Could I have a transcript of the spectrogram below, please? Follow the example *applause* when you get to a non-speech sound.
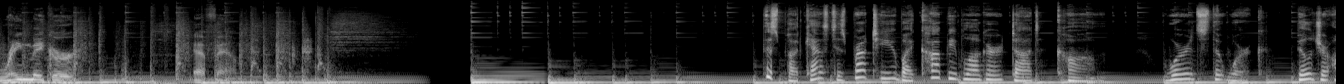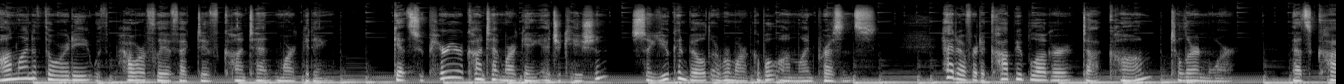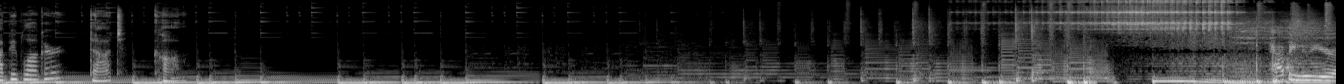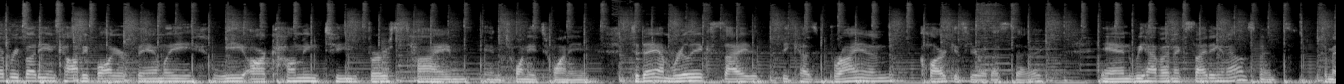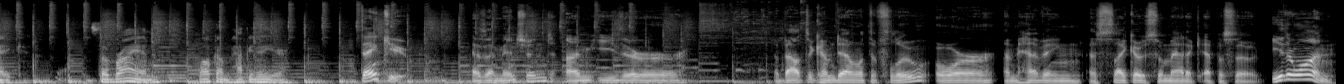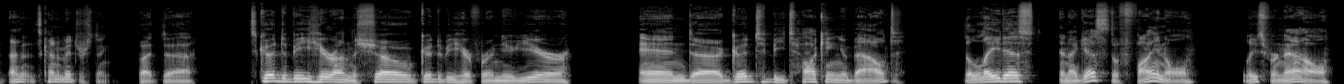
Rainmaker FM. This podcast is brought to you by copyblogger.com. Words that work. Build your online authority with powerfully effective content marketing. Get superior content marketing education so you can build a remarkable online presence. Head over to copyblogger.com to learn more. That's copyblogger.com. Happy New Year, everybody in Copyblogger family. We are coming to you first time in 2020. Today, I'm really excited because Brian Clark is here with us today, and we have an exciting announcement to make. So, Brian, welcome. Happy New Year. Thank you. As I mentioned, I'm either about to come down with the flu or I'm having a psychosomatic episode. Either one. It's kind of interesting. But uh, it's good to be here on the show. Good to be here for a new year. And uh, good to be talking about the latest and I guess the final, at least for now,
